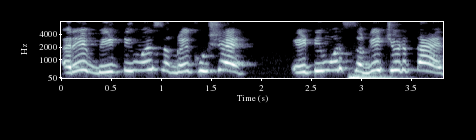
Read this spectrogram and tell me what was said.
अरे बी टीम वर सगळे खुश आहेत. ए वर सगळे चिडतायत.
